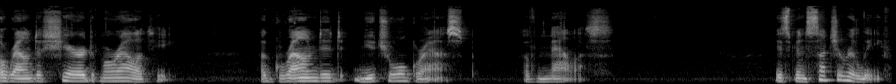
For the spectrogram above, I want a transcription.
around a shared morality, a grounded mutual grasp of malice. It's been such a relief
